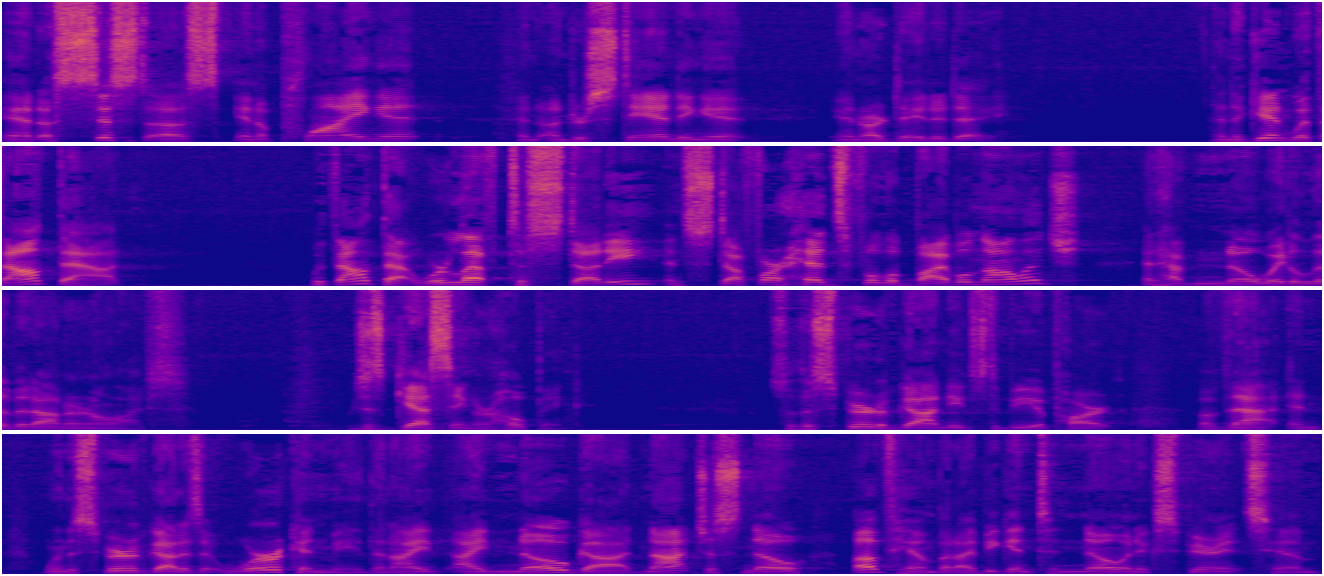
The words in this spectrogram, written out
and assist us in applying it and understanding it in our day to day. And again, without that, without that, we're left to study and stuff our heads full of Bible knowledge and have no way to live it out in our lives. We're just guessing or hoping. So the Spirit of God needs to be a part of that. And when the Spirit of God is at work in me, then I, I know God, not just know of Him, but I begin to know and experience Him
